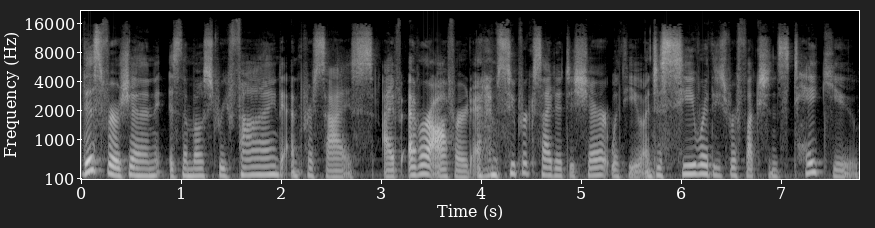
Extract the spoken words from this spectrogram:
This version is the most refined and precise I've ever offered, and I'm super excited to share it with you and to see where these reflections take you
